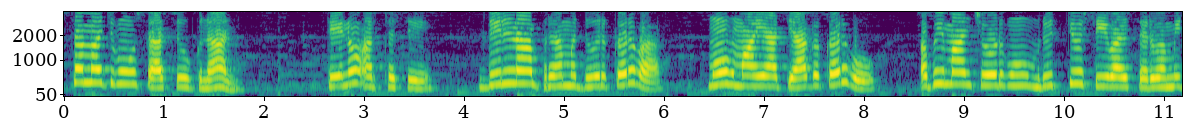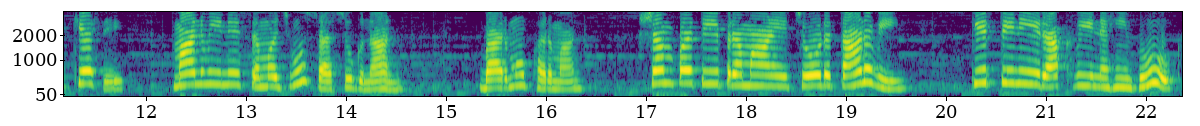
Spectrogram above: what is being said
સમજવું સાસુ જ્ઞાન. તેનો અર્થ છે, દિલના ભ્રમ દૂર કરવા, મોહ માયા ત્યાગ કરવો, અભિમાન છોડવું, મૃત્યુ સિવાય સર્વ મિથ્યા છે, માનવીને સમજવું સાસુ જ્ઞાન. બારમું ફરમાન, સંપત્તિ પ્રમાણે છોડ તાણવી, કીર્તિની રાખવી નહીં ભૂખ.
